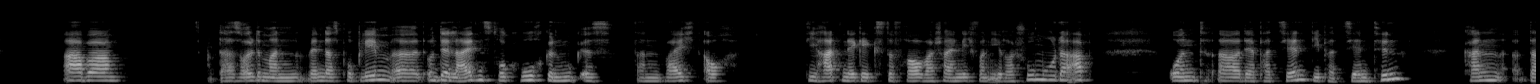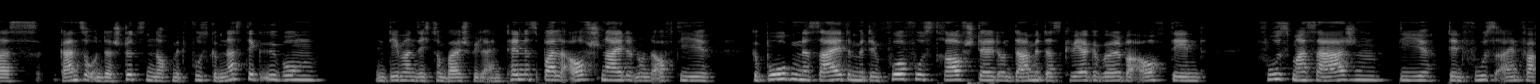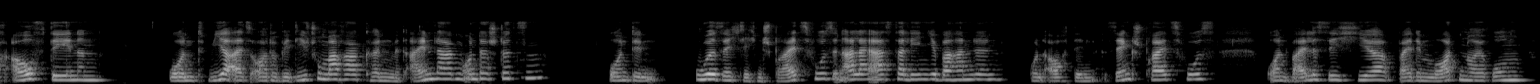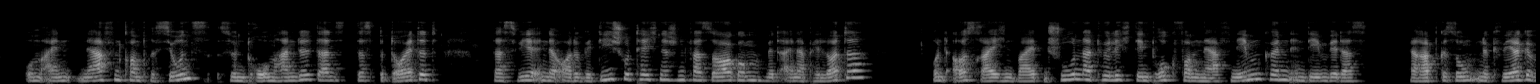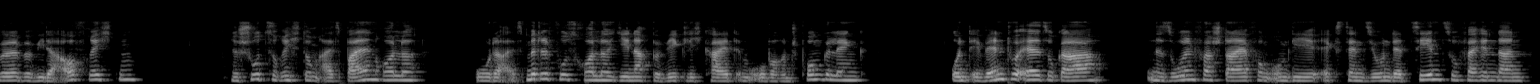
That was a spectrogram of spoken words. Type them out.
Aber da sollte man, wenn das Problem äh, und der Leidensdruck hoch genug ist, dann weicht auch die hartnäckigste Frau wahrscheinlich von ihrer Schuhmode ab. Und äh, der Patient, die Patientin kann das Ganze unterstützen noch mit Fußgymnastikübungen, indem man sich zum Beispiel einen Tennisball aufschneidet und auf die gebogene Seite mit dem Vorfuß draufstellt und damit das Quergewölbe aufdehnt. Fußmassagen, die den Fuß einfach aufdehnen. Und wir als Orthopädie-Schuhmacher können mit Einlagen unterstützen und den ursächlichen Spreizfuß in allererster Linie behandeln und auch den Senkspreizfuß. Und weil es sich hier bei dem Mortenneurom um ein Nervenkompressionssyndrom handelt. Das bedeutet, dass wir in der Orthopädie-schuhtechnischen Versorgung mit einer Pelotte und ausreichend weiten Schuhen natürlich den Druck vom Nerv nehmen können, indem wir das herabgesunkene Quergewölbe wieder aufrichten, eine Schuhzurichtung als Ballenrolle oder als Mittelfußrolle, je nach Beweglichkeit im oberen Sprunggelenk und eventuell sogar eine Sohlenversteifung, um die Extension der Zehen zu verhindern.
